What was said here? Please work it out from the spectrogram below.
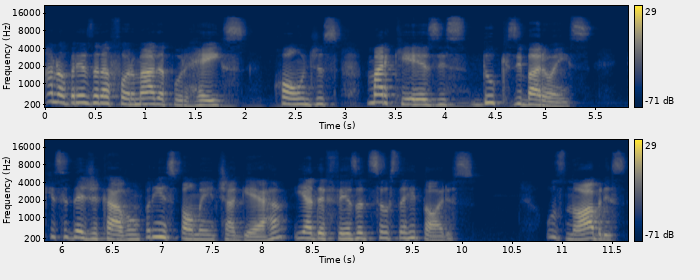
A nobreza era formada por reis, condes, marqueses, duques e barões que se dedicavam principalmente à guerra e à defesa de seus territórios. Os nobres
